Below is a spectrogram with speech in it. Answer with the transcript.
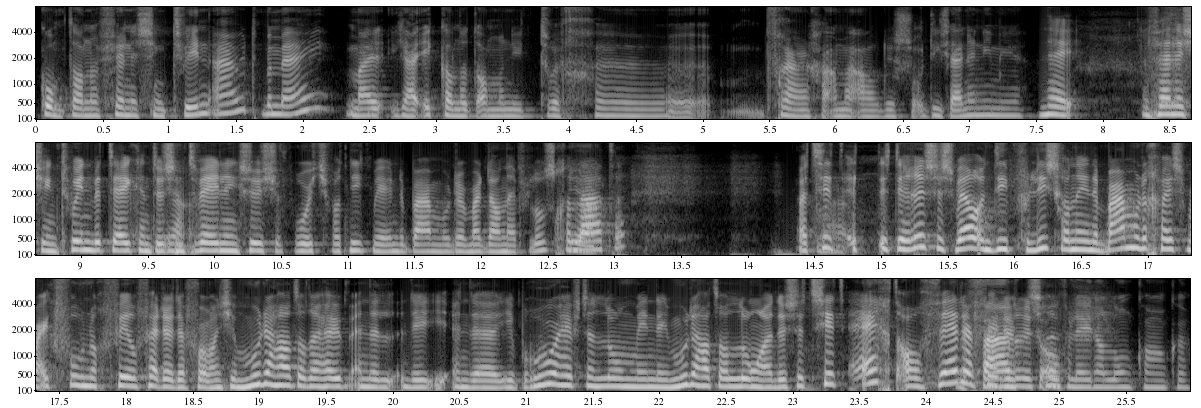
komt dan een vanishing twin uit bij mij. Maar ja, ik kan dat allemaal niet terug eh, vragen aan mijn ouders. Die zijn er niet meer. Nee. Een vanishing twin betekent dus Ja. een tweeling, zusje of broertje... wat niet meer in de baarmoeder, maar dan heeft losgelaten. Maar het zit, het, het- er is dus wel een diep verlies van in de baarmoeder geweest... maar ik voel nog veel verder daarvoor. Want je moeder had al de heup en, de, de, en de, je broer heeft een long minder. Je moeder had al longen. Dus het zit echt al verder, Mijn vader verder is terug. overleden aan longkanker.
